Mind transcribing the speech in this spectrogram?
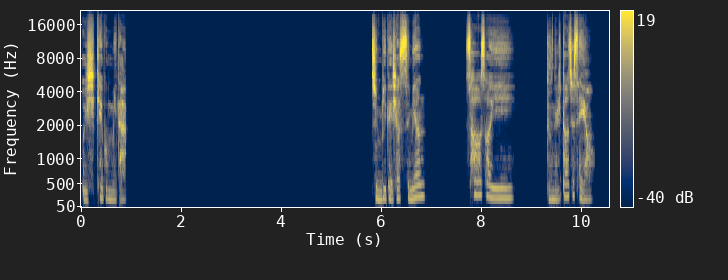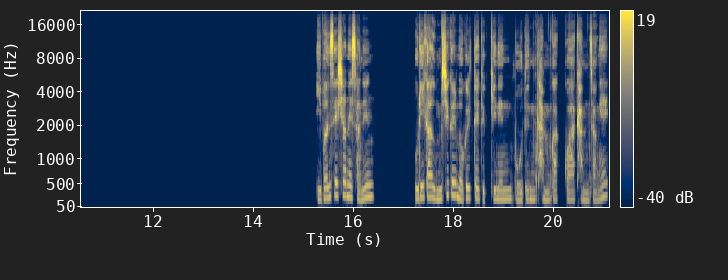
의식해 봅니다. 준비되셨으면 서서히 눈을 떠주세요. 이번 세션에서는 우리가 음식을 먹을 때 느끼는 모든 감각과 감정에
